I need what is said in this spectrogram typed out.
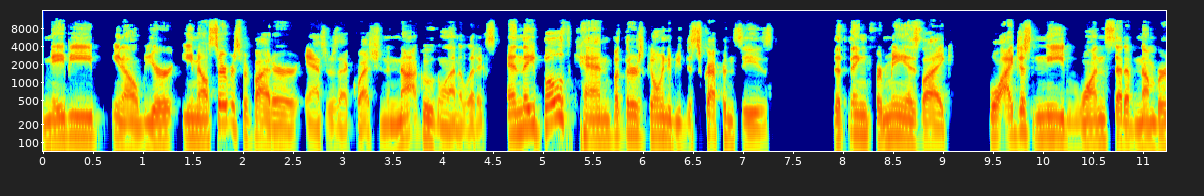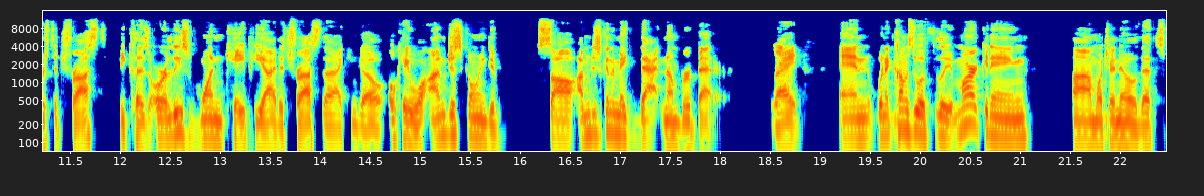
maybe you know your email service provider answers that question and not google analytics and they both can but there's going to be discrepancies the thing for me is like well i just need one set of numbers to trust because or at least one kpi to trust that i can go okay well i'm just going to solve i'm just going to make that number better right and when it comes to affiliate marketing um, which I know that's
